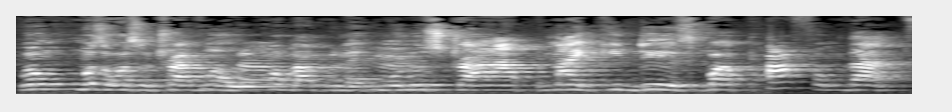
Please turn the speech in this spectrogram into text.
When most of us would travel and we'll come back with like mono strap, Nike this. But apart from that,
